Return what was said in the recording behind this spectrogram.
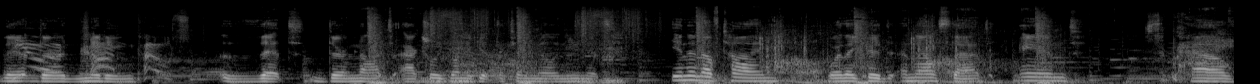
that they're admitting that they're not actually going to get the 10 million units in enough time where they could announce that and have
